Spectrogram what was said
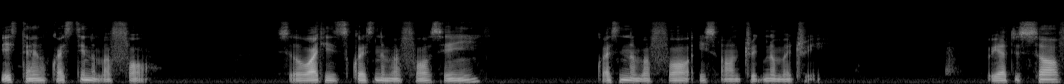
this time question number 4. So what is question number 4 saying? Question number 4 is on trigonometry. We have to solve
